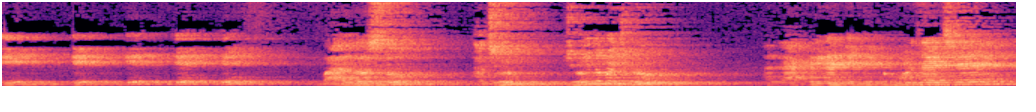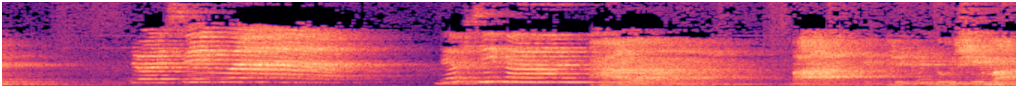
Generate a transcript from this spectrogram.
એ એ એ એ એ બાલ દોસ્તો હા જોયું? જોયું તમે જોયું? આ લાકડીના ટેકે કોણ જાય છે? બા એટલે કે ડોશીમાં.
